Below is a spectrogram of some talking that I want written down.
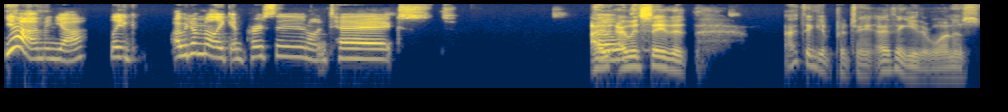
Yeah, I mean, yeah. Like, are we talking about like in person, on text? I, I would say that I think it pertain. I think either one is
